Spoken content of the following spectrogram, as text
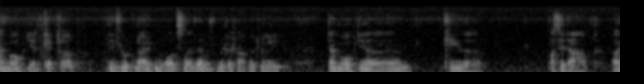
Dann braucht ihr Ketchup, den guten alten Warzner Senf, mittelscharf natürlich. Dann braucht ihr ähm, Käse, was ihr da habt. Aber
